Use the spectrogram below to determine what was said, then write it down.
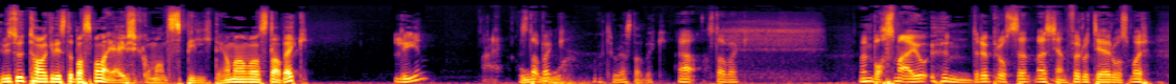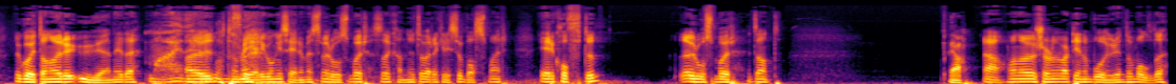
Hvis du tar Christer Bassmann da, Jeg husker ikke om han spilte engang, men han var Stabæk. Lyn? Nei, Stabæk. Oh, jeg tror det er Stabæk. Ja, Stabæk. Men Basma er jo 100% mest kjent for Rotier Rosenborg. Det går ikke an å være uenig i det. Nei, det er jo flere ganger seriemester med Rosenborg, så det kan jo ikke være Christer Basma her. Erik Hoftun. Det er Rosenborg, ikke sant? Ja. Ja, han har jo Selv om han har vært innom Bodø-Glimt og Molde,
